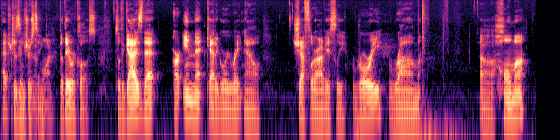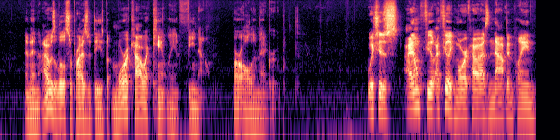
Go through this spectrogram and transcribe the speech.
Patrick which is Reed have interesting. But they were close. So the guys that are in that category right now, Scheffler, obviously, Rory, Rahm, uh, Homa, and then I was a little surprised with these, but Morikawa, Cantlay, and Finau are all in that group. Which is, I don't feel, I feel like Morikawa has not been playing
